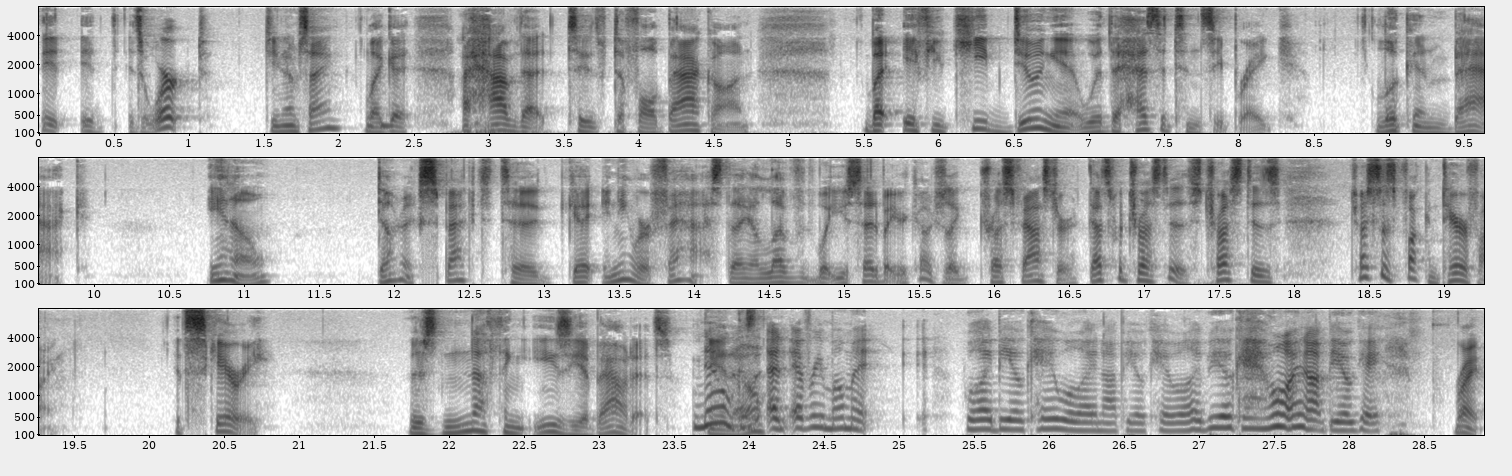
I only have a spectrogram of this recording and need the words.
it, it it's worked. Do you know what I'm saying? Like I, I have that to to fall back on. But if you keep doing it with the hesitancy brake, looking back, you know, don't expect to get anywhere fast. Like I love what you said about your coach. Like trust faster. That's what trust is. Trust is trust is fucking terrifying. It's scary. There's nothing easy about it. No, you because know? at every moment, will I be okay? Will I not be okay? Will I be okay? Will I not be okay? right.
